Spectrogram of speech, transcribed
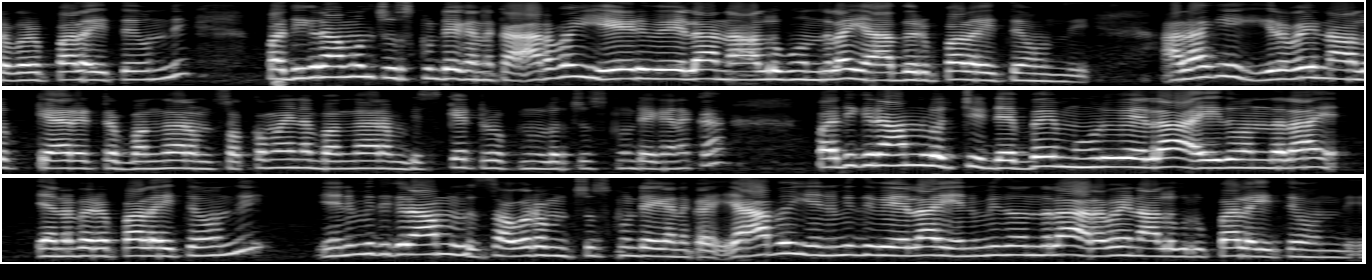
అరవై రూపాయలు అయితే ఉంది. పది గ్రాములు చూసుకుంటే కనుక అరవై ఏడు వేల నాలుగు వందల యాభై రూపాయలు అయితే ఉంది. అలాగే ఇరవై నాలుగు క్యారెట్ బంగారం సొక్కమైన బంగారం బిస్కెట్ రూపంలో చూసుకుంటే కనుక పది గ్రాములు వచ్చి డెబ్బై మూడు వేల ఐదు వందల ఎనభై రూపాయలు అయితే ఉంది. ఎనిమిది గ్రాములు సవరం చూసుకుంటే కనుక యాభై ఎనిమిది వేల ఎనిమిది వందల అరవై నాలుగు రూపాయలు అయితే ఉంది.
